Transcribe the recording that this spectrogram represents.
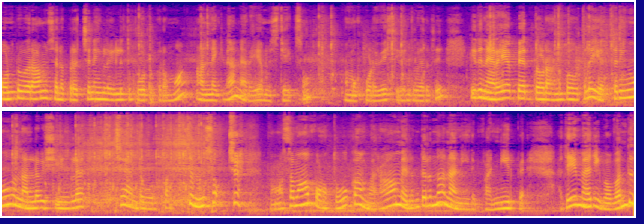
கொண்டு வராமல் சில பிரச்சனைகளை இழுத்து போட்டுக்கிறோமோ அன்னைக்கு தான் நிறைய மிஸ்டேக்ஸும் நம்ம கூடவே சேர்ந்து வருது. இது நிறைய பேர்த்தோட அனுபவத்தில் எத்தனையோ நல்ல விஷயங்களை ச்சே அந்த ஒரு பத்து நிமிஷம் ச்சே மோசமாக போன தூக்கம் வராமல் இருந்திருந்தா நான் இதை பண்ணியிருப்பேன். அதே மாதிரி இவள் வந்து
